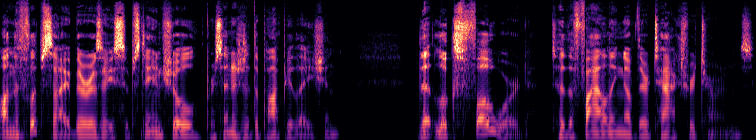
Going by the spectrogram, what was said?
On the flip side, there is a substantial percentage of the population that looks forward to the filing of their tax returns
